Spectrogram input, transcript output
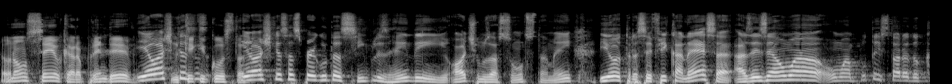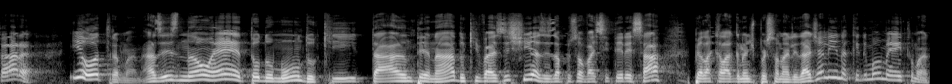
eu não sei, eu quero aprender. E eu acho que, que, essas, que custa? eu acho que essas perguntas simples rendem ótimos assuntos também. E outra, você fica nessa, às vezes é uma, uma puta história do cara. E outra, mano, às vezes não é todo mundo que tá antenado que vai assistir. Às vezes a pessoa vai se interessar pela aquela grande personalidade ali naquele momento, mano.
